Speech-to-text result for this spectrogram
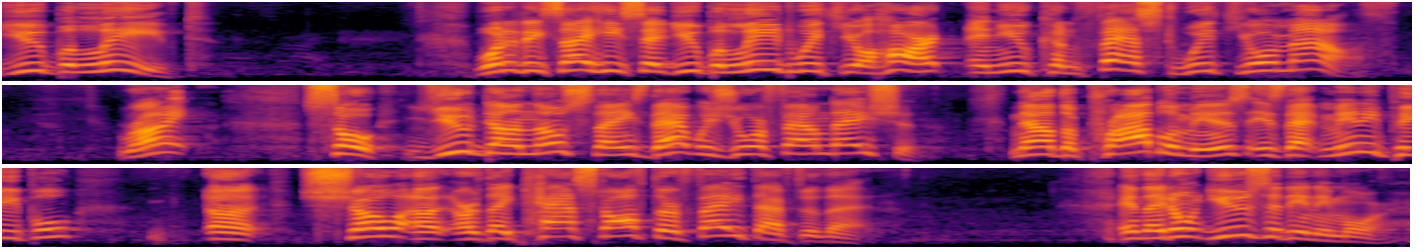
You believed. What did he say? He said, You believed with your heart and you confessed with your mouth. Right? So you done those things, that was your foundation. Now the problem is, is that many people uh, show uh, or they cast off their faith after that, and they don't use it anymore.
